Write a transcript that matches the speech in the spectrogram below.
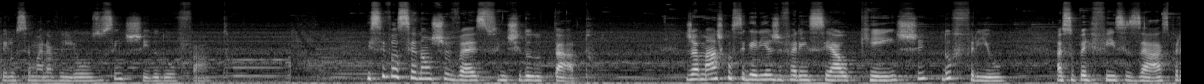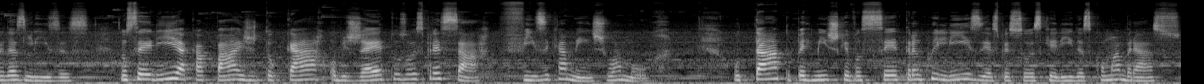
pelo seu maravilhoso sentido do olfato. E se você não tivesse o sentido do tato? jamais conseguiria diferenciar o quente do frio, as superfícies ásperas das lisas. Não seria capaz de tocar objetos ou expressar fisicamente o amor. O tato permite que você tranquilize as pessoas queridas com um abraço.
